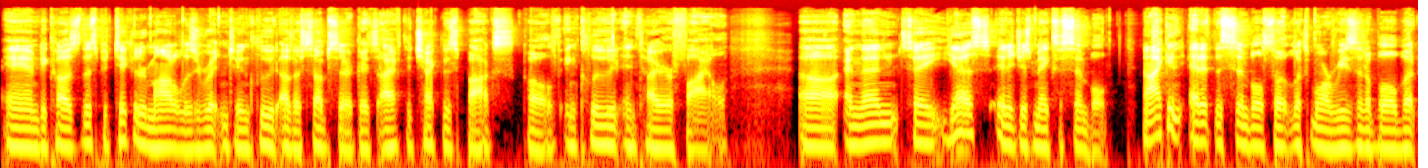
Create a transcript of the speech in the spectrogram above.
And because this particular model is written to include other subcircuits, I have to check this box called include entire file uh, and then say yes, and it just makes a symbol. Now I can edit the symbol so it looks more reasonable, but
